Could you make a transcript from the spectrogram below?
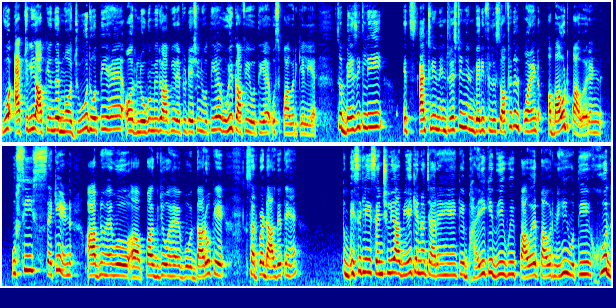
وہ ایکچولی آپ کے اندر موجود ہوتی ہے اور لوگوں میں جو آپ کی ریپوٹیشن ہوتی ہے، وہی کافی ہوتی ہے اس پاور کے لیے۔ So basically it's actually an interesting and very philosophical point about power and اسی سیکنڈ آپ جو ہے وہ پگ جو ہے وہ داروں کے سر پر ڈال دیتے ہیں۔ تو بیسکلی اسینشلی آپ یہ کہنا چاہ رہے ہیں کہ بھائی کی دی ہوئی پاور پاور نہیں ہوتی، خود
